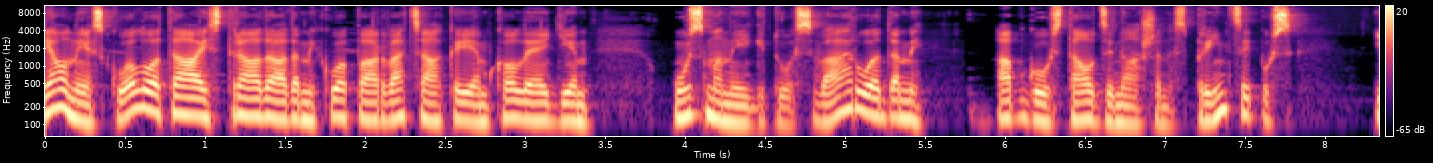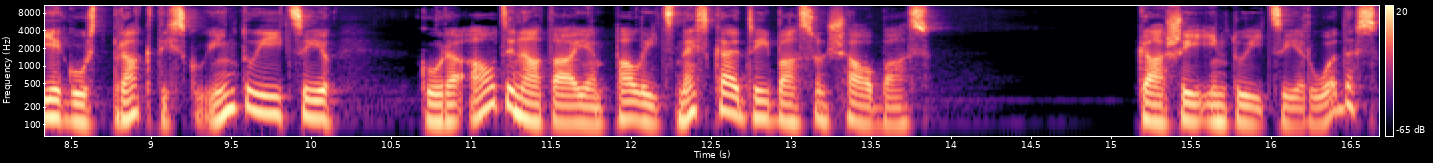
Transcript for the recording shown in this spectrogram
Jaunie skolotāji, strādādami kopā ar vecākajiem kolēģiem, uzmanīgi tos vērodami, apgūst audzināšanas principus, iegūst praktisku intuīciju, kura audzinātājiem palīdz neskaidrībās un šaubās. Kā šī intuīcija rodas?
